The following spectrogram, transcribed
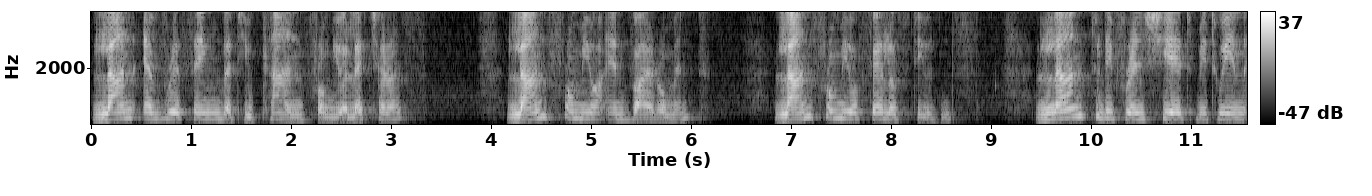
Learn everything that you can from your lecturers, learn from your environment, learn from your fellow students, learn to differentiate between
